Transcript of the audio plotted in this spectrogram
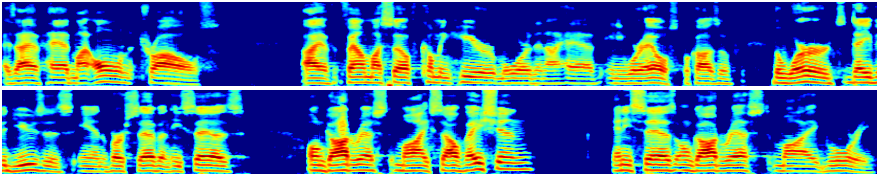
as I have had my own trials. I have found myself coming here more than I have anywhere else because of the words David uses in verse 7. He says, On God rest my salvation, and he says, On God rest my glory.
